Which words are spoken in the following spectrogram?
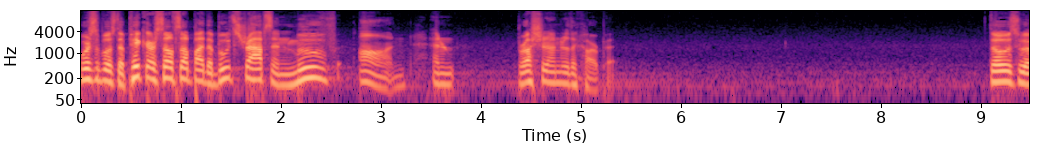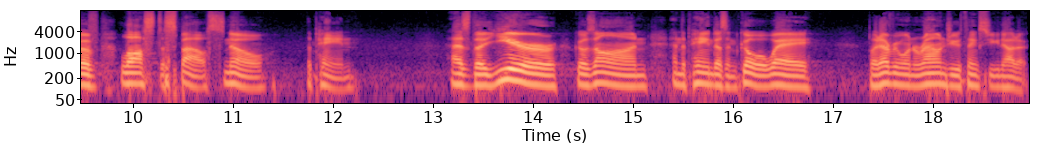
we're supposed to pick ourselves up by the bootstraps and move on and brush it under the carpet. Those who have lost a spouse know the pain. As the year goes on and the pain doesn't go away, but everyone around you thinks you got to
